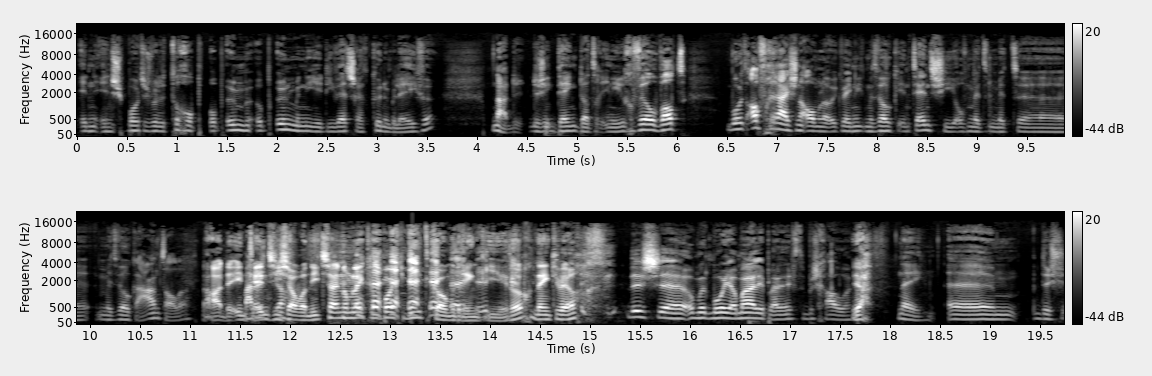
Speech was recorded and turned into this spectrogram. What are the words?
in- in, supporters willen toch op, op, een, op een manier die wedstrijd kunnen beleven. Nou, dus ik denk dat er in ieder geval wat wordt afgereisd naar Almelo. Ik weet niet met welke intentie of met, met, eh, met welke aantallen. Nou, de intentie zal wel niet zijn om lekker een potje bier te komen drinken hier, toch? Denk je wel? Dus eh, om het mooie Amaliaplein even te beschouwen. Ja. Nee, ehm, dus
